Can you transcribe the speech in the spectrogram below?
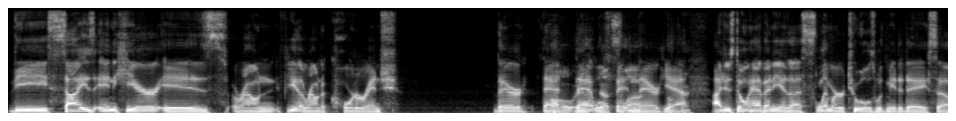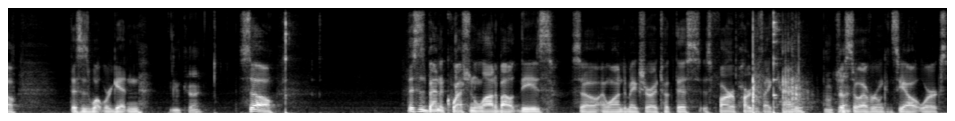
the size in here is around, if you get around a quarter inch there, that, Oh, that will that fit in there. Yeah. Okay. I just don't have any of the slimmer tools with me today, so this is what we're getting. Okay. So, this has been a question a lot about these, so I wanted to make sure I took this as far apart as I can, Okay. just so everyone can see how it works.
